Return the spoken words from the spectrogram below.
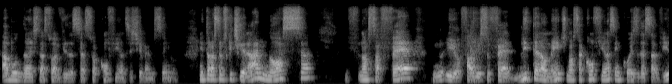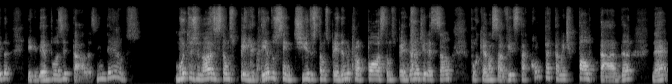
abundantes na sua vida se a sua confiança estiver no Senhor. Então nós temos que tirar nossa nossa fé, e eu falo isso fé literalmente, nossa confiança em coisas dessa vida e depositá-las em Deus. Muitos de nós estamos perdendo sentido, estamos perdendo propósito, estamos perdendo a direção, porque a nossa vida está completamente pautada, né,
